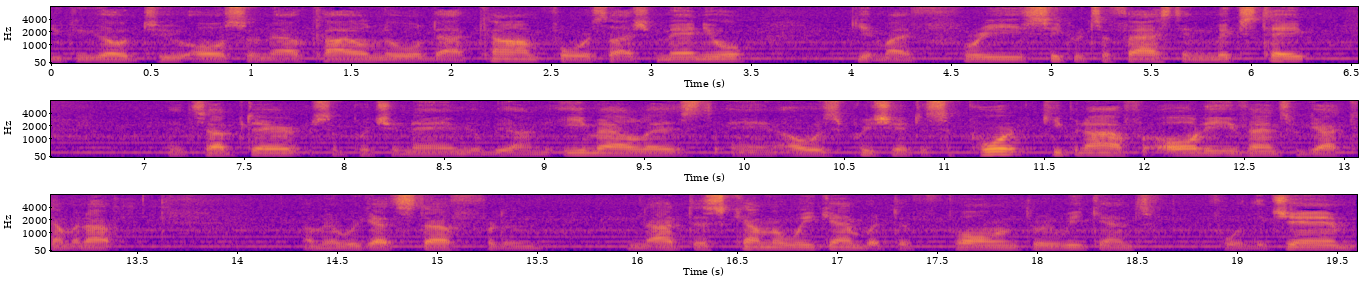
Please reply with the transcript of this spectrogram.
You can go to also now kylenewell.com forward slash manual. Get my free Secrets of Fasting mixtape. It's up there, so put your name. You'll be on the email list, and always appreciate the support. Keep an eye out for all the events we got coming up. I mean, we got stuff for the not this coming weekend, but the following three weekends for the gym,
